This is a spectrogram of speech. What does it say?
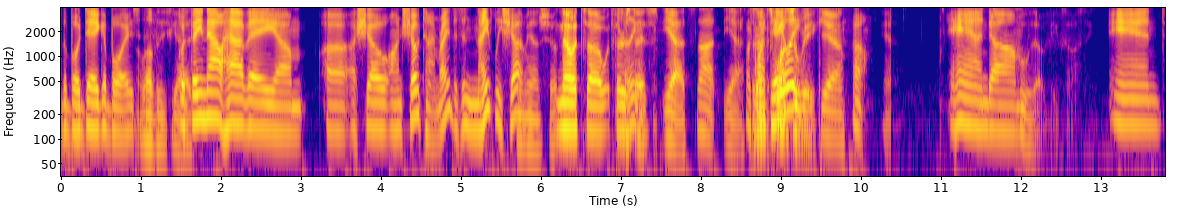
the Bodega Boys. I love these guys. But they now have a um, uh, a show on Showtime, right? It's a nightly show. Put me on show. No, it's uh I Thursdays. it's, yeah, it's not. Yeah, it's not once, once a week. Yeah. Oh. And um, Ooh, that would be exhausting. and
